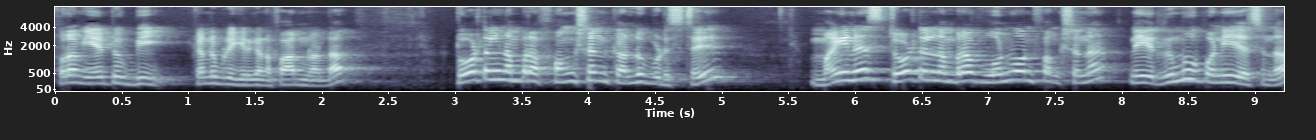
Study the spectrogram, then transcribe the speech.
from A to B கண்டுபிடிக்கிறதுக்கான ஃபார்முலாண்டா டோட்டல் நம்பர் ஆஃப் ஃபங்க்ஷன் கண்டுபிடிச்சிட்டு minus total number of one one ஃபங்க்ஷனை நீ ரிமூவ் பண்ணியாச்சுன்னா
